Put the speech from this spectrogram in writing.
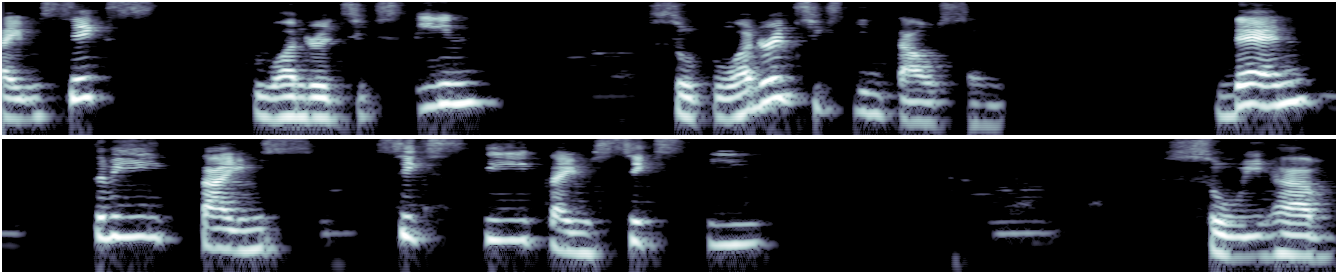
times 6, 216. So 216,000. Then 3 times 60 times 60. So we have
